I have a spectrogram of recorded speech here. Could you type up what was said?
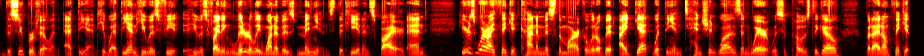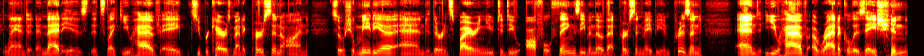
the supervillain at the end. He at the end he was fe- he was fighting literally one of his minions that he had inspired. And here's where I think it kind of missed the mark a little bit. I get what the intention was and where it was supposed to go, but I don't think it landed. And that is it's like you have a super charismatic person on social media and they're inspiring you to do awful things even though that person may be in prison and you have a radicalization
